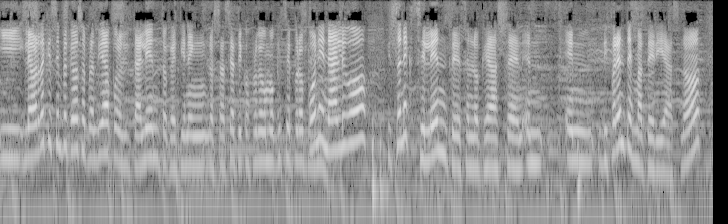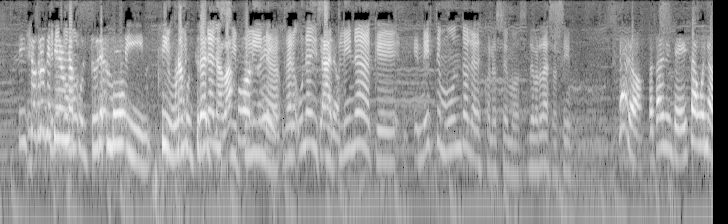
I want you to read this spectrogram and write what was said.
Y la verdad que siempre quedo sorprendida por el talento que tienen los asiáticos, porque como que se proponen algo y son excelentes en lo que hacen, en, en diferentes materias, ¿no? Sí, yo creo que tiene tienen una cultura muy, sí, una cultura una del trabajo. disciplina, claro, una Claro. disciplina que en este mundo la desconocemos, de verdad es así. Claro, totalmente. Ella, bueno,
